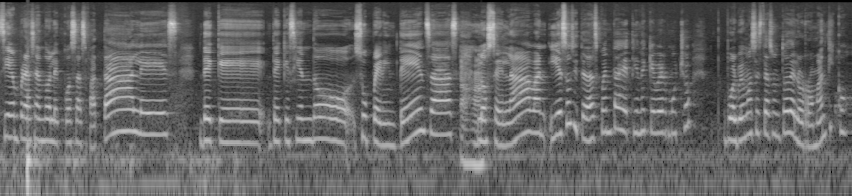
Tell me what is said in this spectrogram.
siempre haciéndole cosas fatales, de que, de que siendo súper intensas, los celaban, y eso si te das cuenta eh, tiene que ver mucho volvemos a este asunto de lo romántico,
